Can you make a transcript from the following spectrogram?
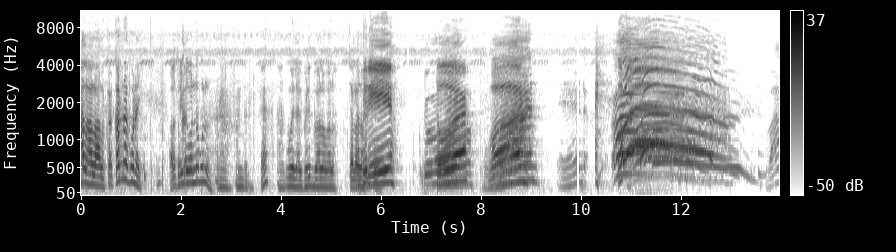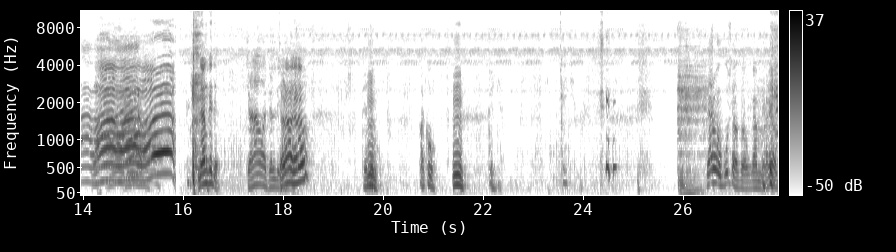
હાલો હાલો હાલો. કર કર નાખો નહીં. હવે થ્રી ટુ વન ન બોલું હા વાંધો હે? હા બોલ હાલ ફરી હાલો. હાલો. ચલો થ્રી ટુ વન નામ કહી દે જણાવો જલ્દી. જણાવો જણાવો. પાકું. હમ. કહી દે. ચારો પૂછો તો ગામમાં રે.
